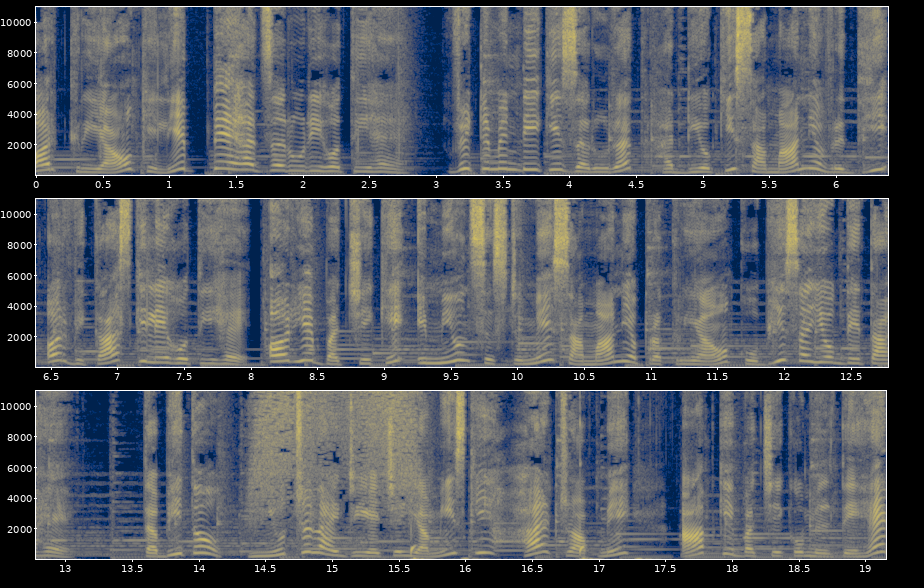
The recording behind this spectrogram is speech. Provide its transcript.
और क्रियाओं के लिए बेहद ज़रूरी होती है। विटामिन डी की ज़रूरत हड्डियों की सामान्य वृद्धि और विकास के लिए होती है और ये बच्चे के इम्यून सिस्टम में सामान्य प्रक्रियाओं को भी सहयोग देता है। तभी तो न्यूट्रलाइट डीएचए यमीज की हर ड्रॉप में आपके बच्चे को मिलते हैं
